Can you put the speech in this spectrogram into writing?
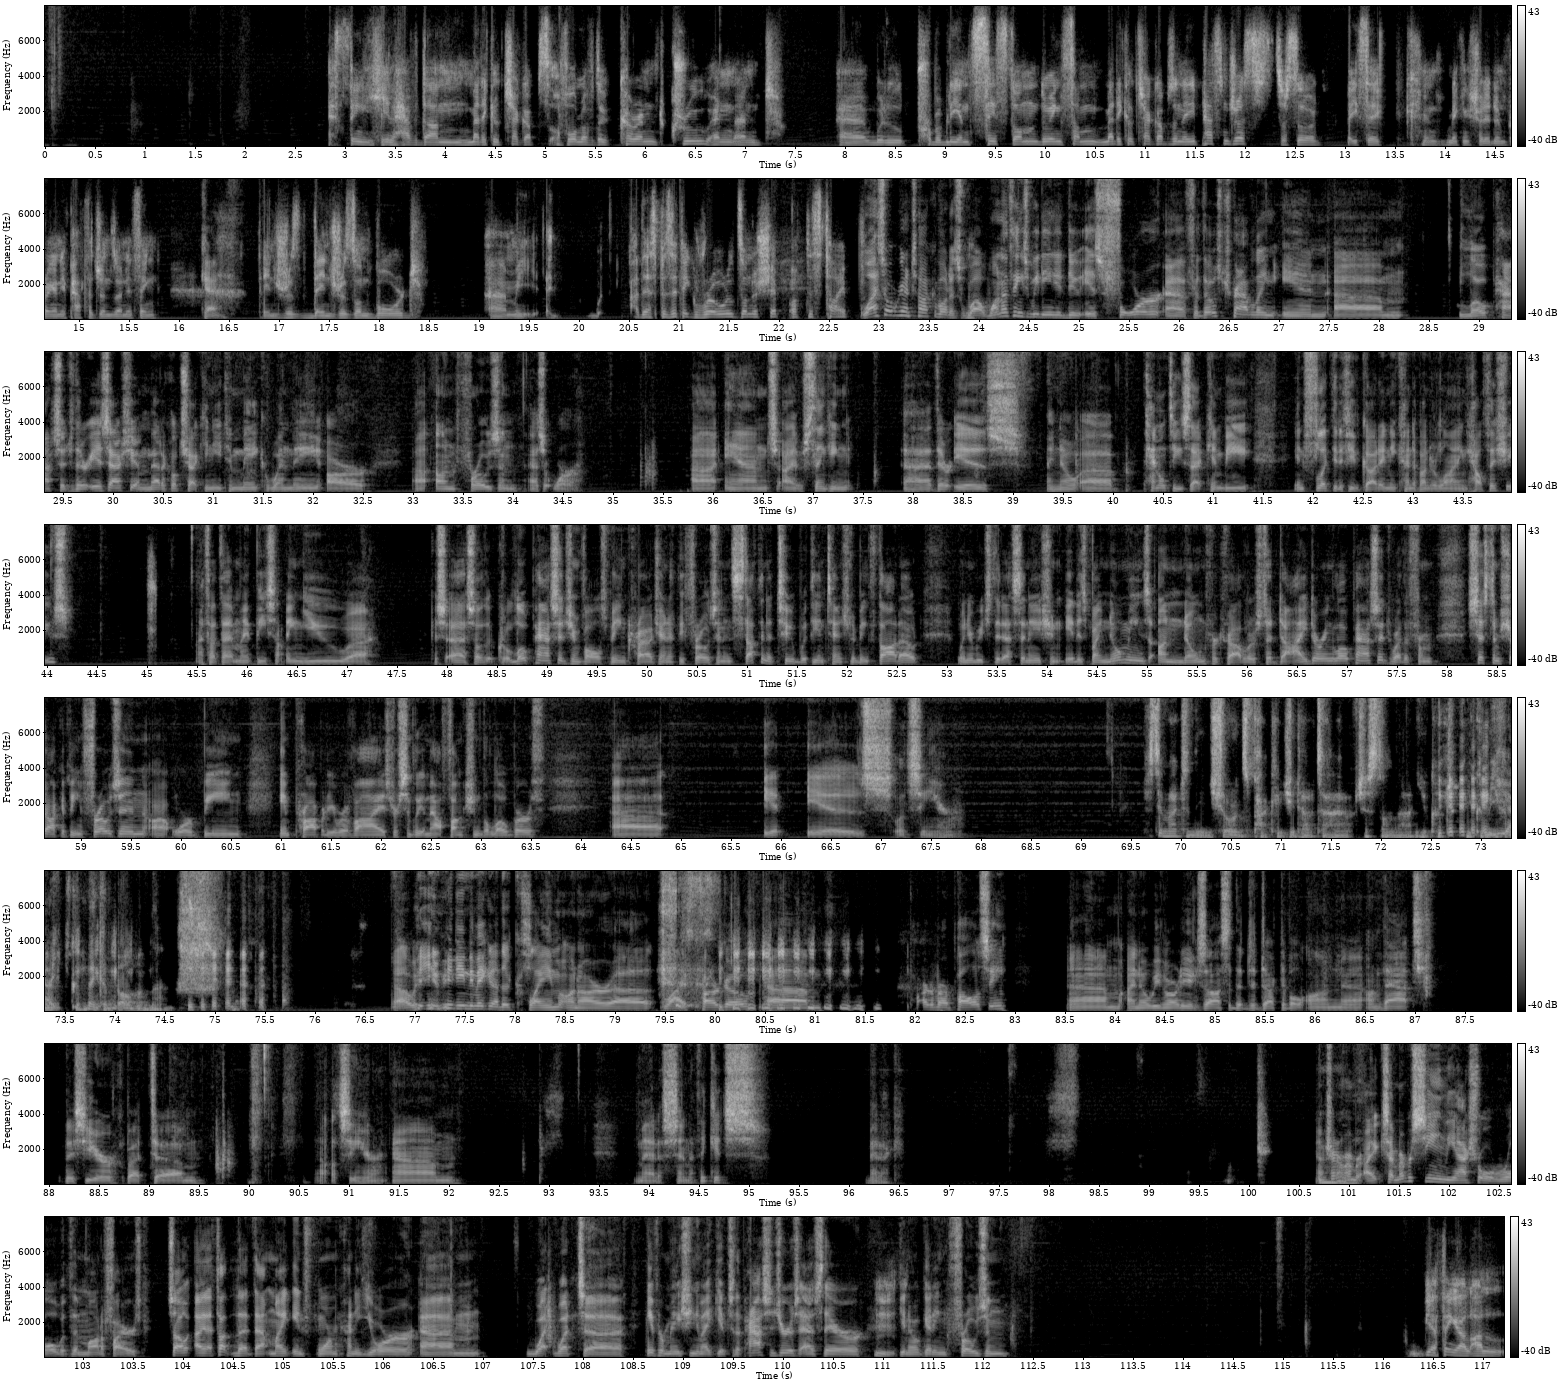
I think he'll have done medical checkups of all of the current crew and and uh, will probably insist on doing some medical checkups on any passengers, just sort of basic and making sure they didn't bring any pathogens or anything Okay. dangerous dangerous on board. Um, he- are there specific roles on a ship of this type? Well, that's what we're going to talk about as well. One of the things we need to do is for uh, for those traveling in um, low passage, there is actually a medical check you need to make when they are uh, unfrozen, as it were. Uh, and I was thinking uh, there is, I know, uh, penalties that can be inflicted if you've got any kind of underlying health issues. I thought that might be something you. Uh, uh, so the low passage involves being cryogenically frozen and stuffed in a tube with the intention of being thawed out when you reach the destination. It is by no means unknown for travelers to die during low passage, whether from system shock at being frozen or, or being improperly revised or simply a malfunction of the low berth. Uh, it is, let's see here. Just imagine the insurance package you'd have to have just on that. You could you could, even Yeah. make, you could make a bomb on that. Uh, we, we need to make another claim on our uh, live cargo um, part of our policy. Um, I know we've already exhausted the deductible on uh, on that this year, but um, uh, let's see here. Um, medicine. I think it's medic. I'm trying to remember. I, I remember seeing the actual roll with the modifiers. So I, I thought that that might inform kind of your um, what what uh, information you might give to the passengers as they're you know getting frozen. Yeah, I think I'll, I'll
